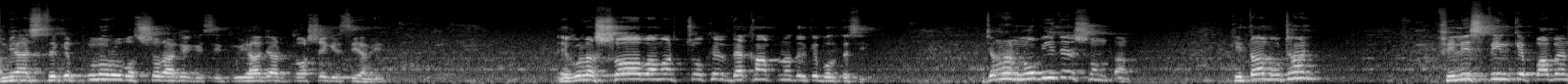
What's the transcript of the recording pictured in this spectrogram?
আমি আজ থেকে পনেরো বছর আগে গেছি, দুই হাজার দশে গেছি আমি। এগুলো সব আমার চোখের দেখা আপনাদেরকে বলতেছি। যারা নবীদের সন্তান, কিতাব উঠান ফিলিস্তিনকে পাবেন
